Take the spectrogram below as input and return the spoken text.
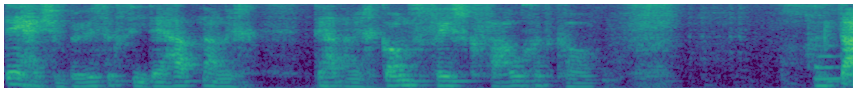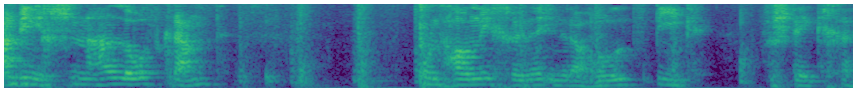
der war ein Böser, der hat nämlich, der hat nämlich ganz fest gefaucht. Und dann bin ich schnell losgerannt und konnte mich in einer Holzbeig verstecken.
